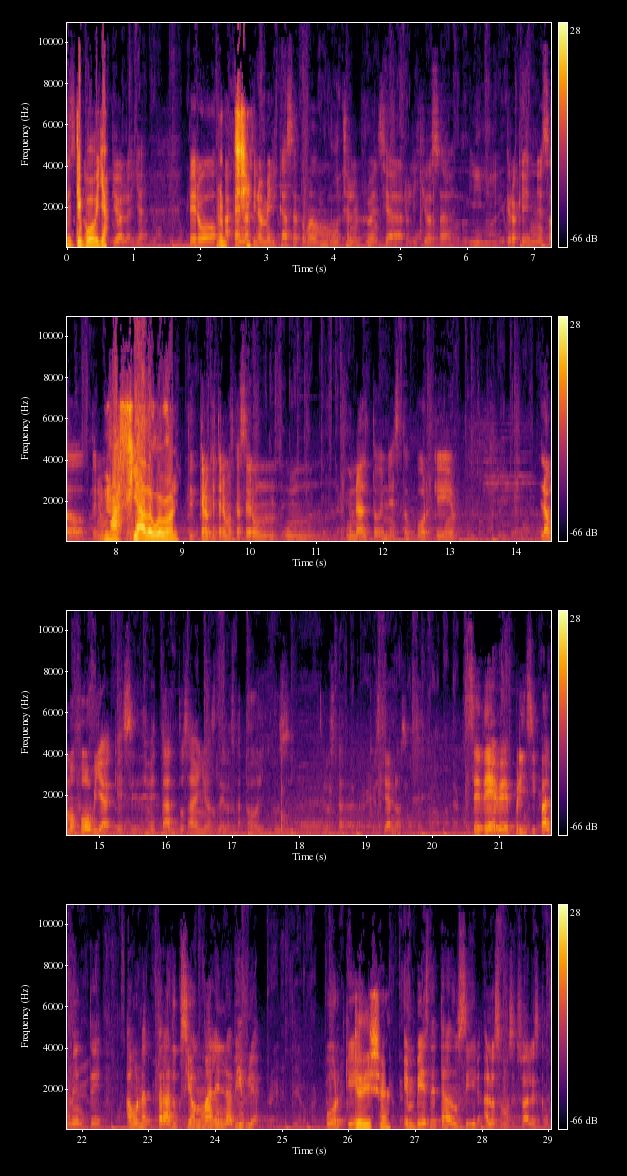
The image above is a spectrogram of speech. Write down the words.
Es Tipo, ya. piola, ya. Pero Mm, acá en sí. Latinoamérica se ha tomado mucho la influencia religiosa y creo que en eso tenemos que demasiado, hacer- huevón. Creo que tenemos que hacer un, un, un alto en esto porque la homofobia que se debe tantos años de los católicos y de los cristianos se debe principalmente a una traducción mal en la Biblia. Porque ¿Qué dice? en vez de traducir a los homosexuales como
